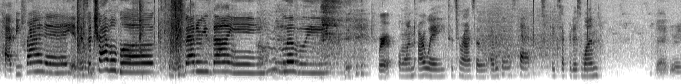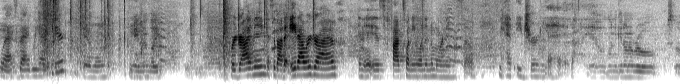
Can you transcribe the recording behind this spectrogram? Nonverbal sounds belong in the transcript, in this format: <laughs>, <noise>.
Happy Friday, and it's a travel vlog. And this battery's dying. Lovely. <laughs> We're on our way to Toronto. Everything's packed except for this one Bag right last bag we have here. Camera. I mean, the light. We're driving. It's about an eight-hour drive, and it is 5:21 in the morning. So we have a journey ahead. Yeah, we're gonna get on the road. So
